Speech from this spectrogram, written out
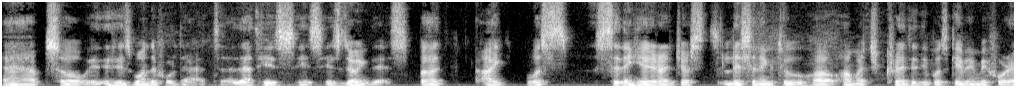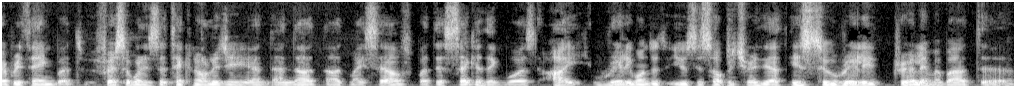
Um, so it, it is wonderful that uh, that he's, he's he's doing this. But I was sitting here and just listening to how, how much credit it was giving me for everything. But first of all, it's the technology and, and not, not myself. But the second thing was I really wanted to use this opportunity that is to really drill him about uh,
